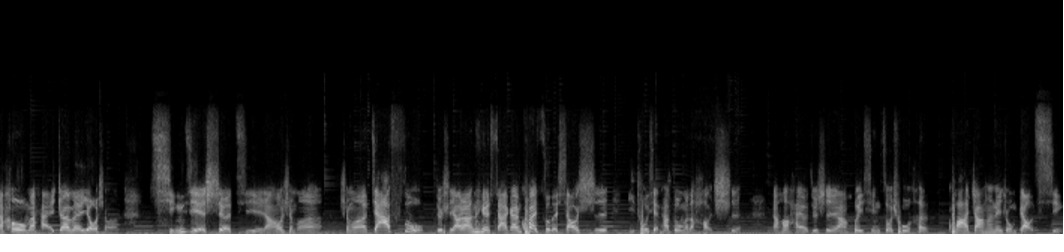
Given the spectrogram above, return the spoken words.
然后我们还专门有什么情节设计，然后什么什么加速，就是要让那个虾干快速的消失，以凸显它多么的好吃。然后还有就是让慧心做出很夸张的那种表情，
